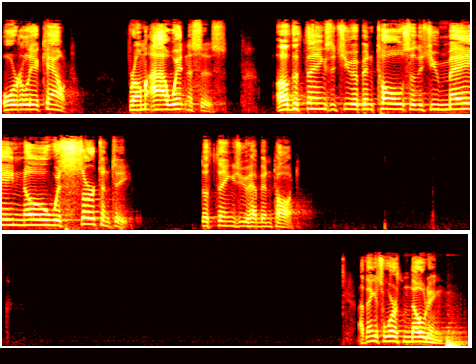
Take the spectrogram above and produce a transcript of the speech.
orderly account from eyewitnesses of the things that you have been told, so that you may know with certainty the things you have been taught. I think it's worth noting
